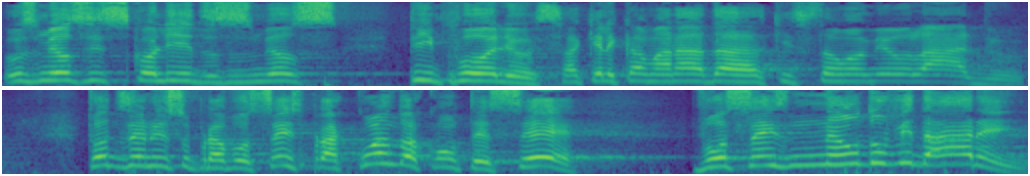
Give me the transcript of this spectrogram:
os meus escolhidos, os meus pimpolhos, aquele camarada que estão ao meu lado. Estou dizendo isso para vocês, para quando acontecer, vocês não duvidarem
